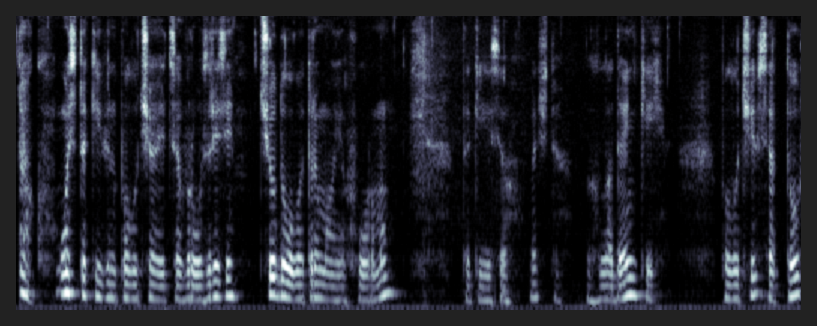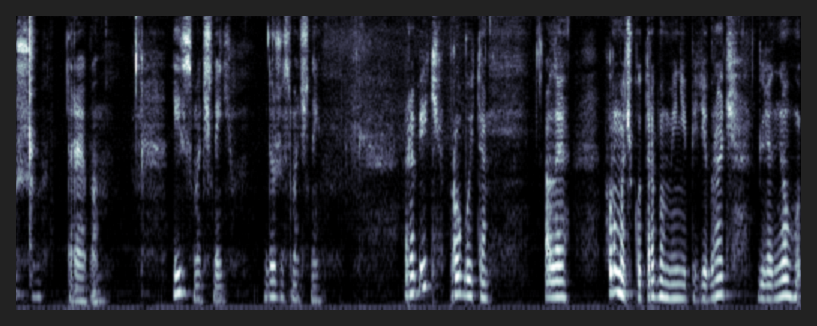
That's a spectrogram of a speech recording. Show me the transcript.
Так, ось такий він виходить в розрізі. Чудово тримає форму. Такий ось, бачите, гладенький. Получився то, що треба. І смачний, дуже смачний. Робіть, пробуйте. Але формочку треба мені підібрати для нього,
